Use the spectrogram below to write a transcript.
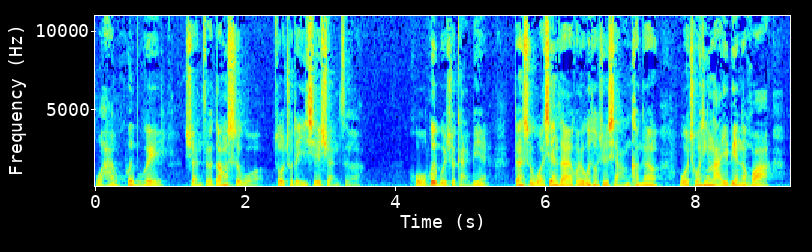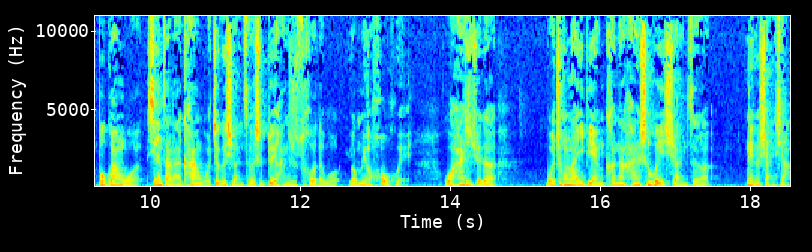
我还会不会选择当时我做出的一些选择，我会不会去改变？但是我现在回过头去想，可能我重新来一遍的话，不管我现在来看我这个选择是对还是错的，我有没有后悔，我还是觉得我重来一遍，可能还是会选择那个选项。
